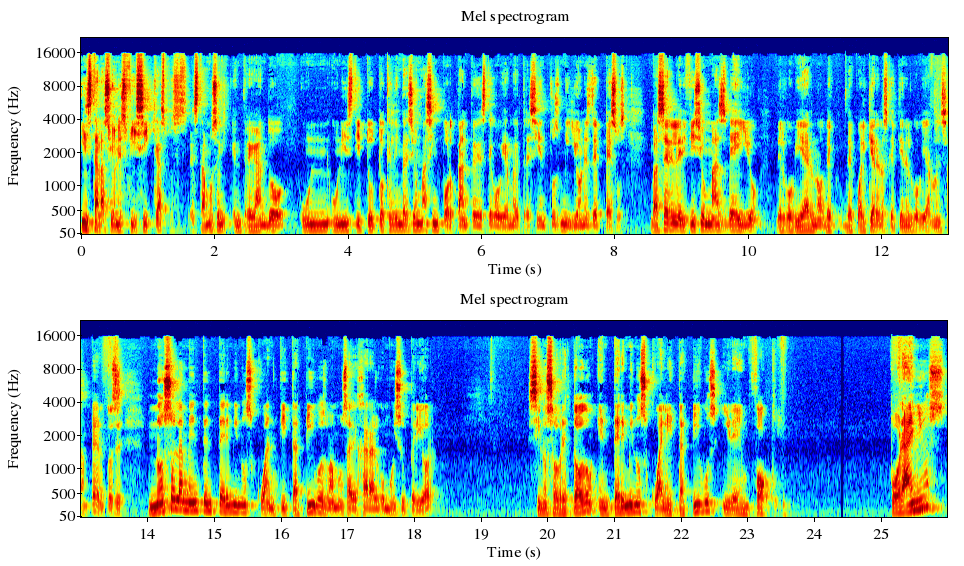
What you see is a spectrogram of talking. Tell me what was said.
instalaciones físicas, pues estamos entregando un, instituto que es la inversión más importante de este gobierno de 300 millones de pesos. Va a ser el edificio más bello del gobierno, de, de cualquiera de los que tiene el gobierno en San Pedro. Entonces, no solamente en términos cuantitativos vamos a dejar algo muy superior, sino sobre todo en términos cualitativos y de enfoque. Por años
